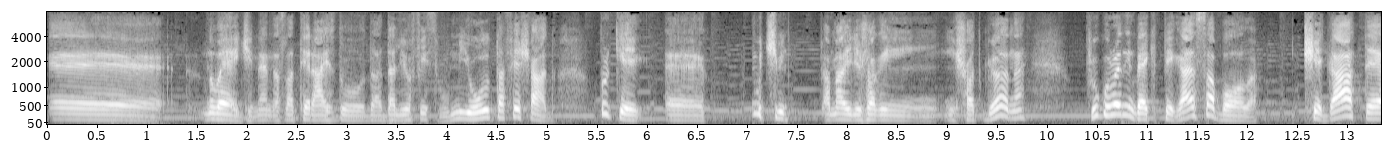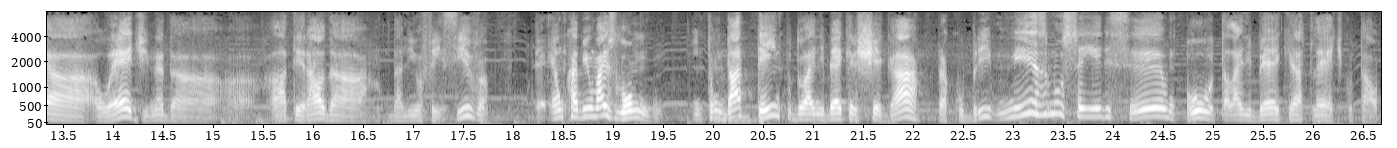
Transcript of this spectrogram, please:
é, no edge, né? Nas laterais do, da, da linha ofensiva. O miolo tá fechado. Porque é, o time, a maioria joga em, em shotgun, né? Para o running back pegar essa bola, chegar até a, o edge, né? Da a, lateral da, da linha ofensiva, é, é um caminho mais longo. Então dá tempo do linebacker chegar para cobrir, mesmo sem ele ser um puta linebacker atlético e tal.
